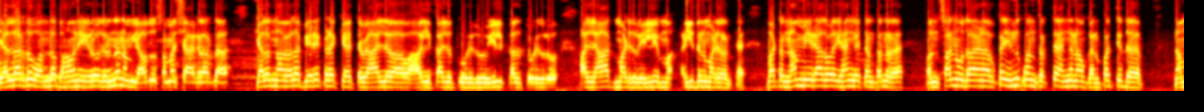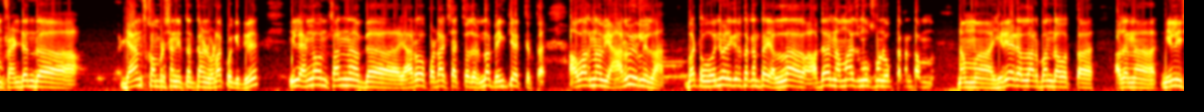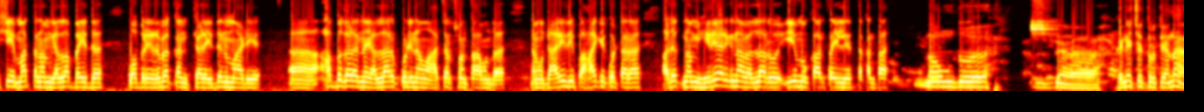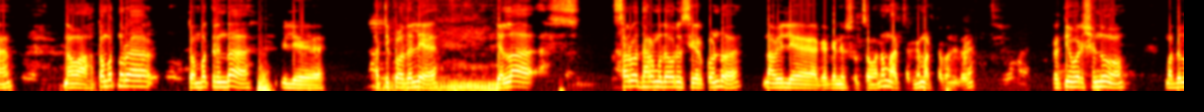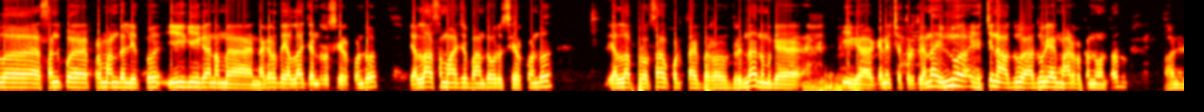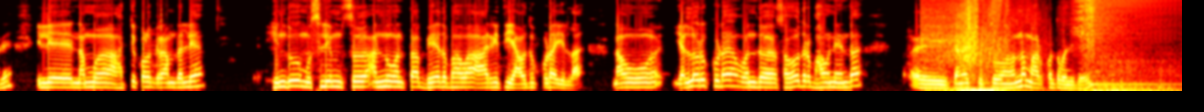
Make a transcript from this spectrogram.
ಎಲ್ಲರದು ಒಂದ ಭಾವನೆ ಇರೋದ್ರಿಂದ ನಮ್ಗೆ ಯಾವುದೂ ಸಮಸ್ಯೆ ಆಗಲಾರ್ದ. ಕೆಲವು ನಾವೆಲ್ಲ ಬೇರೆ ಕಡೆ ಕೇಳ್ತೇವೆ, ಅಲ್ಲಿ ಅಲ್ಲಿ ಕಾಲು ತೋರಿದ್ರು, ಇಲ್ಲಿ ಕಾಲು ತೋರಿದ್ರು, ಅಲ್ಲಿ ಆದ್ ಮಾಡಿದ್ರು, ಇಲ್ಲಿ ಇದನ್ನ ಮಾಡಿದ್ರಂತೆ. ಬಟ್ ನಮ್ಮ ಏರಿಯಾದೊಳಗೆ ಹೆಂಗೈತೆ ಅಂತಂದ್ರೆ, ಒಂದು ಸಣ್ಣ ಉದಾಹರಣೆ ಹಿಂದಕ್ಕೆ ಒಂದ್ ಸರ್ತಿ ಹಂಗೆ ನಾವು ಗಣಪತಿದ ನಮ್ಮ ಫ್ರೆಂಡಿಂದ ಡ್ಯಾನ್ಸ್ ಕಾಂಪಿಟೇಷನ್ ಇತ್ತು ಅಂತ ನೋಡಕ್ ಹೋಗಿದ್ವಿ. ಇಲ್ಲಿ ಹೆಂಗ ಒಂದು ಸಣ್ಣ ಯಾರೋ ಪಟಾಕ್ಷಿ ಹಚ್ಚೋದ್ರಿಂದ ಬೆಂಕಿ ಹತ್ತಿತ್ತ. ಅವಾಗ ನಾವು ಯಾರೂ ಇರಲಿಲ್ಲ. ಬಟ್ ಓಣಿಯೊಳಗಿರ್ತಕ್ಕಂಥ ಎಲ್ಲ ಅದ ನಮಾಜ್ ಮುಗಿಸ್ಕೊಂಡು ಹೋಗ್ತಕ್ಕಂಥ ನಮ್ಮ ಹಿರಿಯರೆಲ್ಲಾರು ಬಂದು ಅವತ್ತ ಅದನ್ನ ನಿಲ್ಲಿಸಿ ಮತ್ತೆ ನಮ್ಗೆಲ್ಲ ಬೈದ ಒಬ್ರು ಇರ್ಬೇಕಂತ ಹೇಳಿ ಇದನ್ನ ಮಾಡಿ ಹಬ್ಬಗಳನ್ನು ಎಲ್ಲರೂ ಕೂಡಿ ನಾವು ಆಚರಿಸುವಂತ ಒಂದು ನಮಗೆ ದಾರಿದೀಪ ಹಾಕಿ ಕೊಟ್ಟಾರ. ಅದಕ್ಕೆ ನಮ್ಮ ಹಿರಿಯರಿಗೆ ನಾವೆಲ್ಲರೂ ಈ ಮುಖಾಂತರ ಇಲ್ಲಿ ಇರ್ತಕ್ಕಂಥ ನಮ್ದು ಗಣೇಶ ಚತುರ್ಥಿಯನ್ನ ನಾವು ಹತ್ತೊಂಬತ್ ನೂರ ತೊಂಬತ್ತರಿಂದ ಇಲ್ಲಿ ಹತ್ತಿಕೊಳದಲ್ಲಿ ಎಲ್ಲ ಸರ್ವಧರ್ಮದವರು ಸರ್ವ ಧರ್ಮದವರು ಸೇರ್ಕೊಂಡು ನಾವಿಲ್ಲಿ ಗಣೇಶೋತ್ಸವನ ಆಚರಣೆ ಮಾಡ್ತಾ ಬಂದಿದ್ದೇವೆ. ಪ್ರತಿ ವರ್ಷನೂ ಮೊದಲ ಸಣ್ಣ ಪ್ರಮಾಣದಲ್ಲಿ ಇತ್ತು ಈಗೀಗ ನಮ್ಮ ನಗರದ ಎಲ್ಲಾ ಜನರು ಸೇರಿಕೊಂಡು, ಎಲ್ಲಾ ಸಮಾಜ ಬಾಂಧವರು ಸೇರಿಕೊಂಡು ಎಲ್ಲ ಪ್ರೋತ್ಸಾಹ ಕೊಡ್ತಾ ಬರೋದ್ರಿಂದ ನಮಗೆ ಈಗ ಗಣೇಶ ಚತುರ್ಥಿಯನ್ನ ಇನ್ನೂ ಹೆಚ್ಚಿನ ಅದು ಅದ್ದೂರಿಯಾಗಿ ಮಾಡ್ಬೇಕನ್ನುವಂಥದ್ದು ಭಾವನೆ. ಇಲ್ಲಿ ನಮ್ಮ ಹತ್ತಿಕೊಳ ಗ್ರಾಮದಲ್ಲಿ ಹಿಂದೂ ಮುಸ್ಲಿಮ್ಸ್ ಅನ್ನುವಂತ ಭೇದ ಭಾವ ಆ ರೀತಿ ಯಾವುದು ಕೂಡ ಇಲ್ಲ. ನಾವು ಎಲ್ಲರೂ ಕೂಡ ಒಂದು ಸಹೋದರ ಭಾವನೆಯಿಂದ ಈ ಗಣೇಶ ಉತ್ಸವವನ್ನು ಮಾಡ್ಕೊಂತ ಬಂದಿದ್ದೇವೆ.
